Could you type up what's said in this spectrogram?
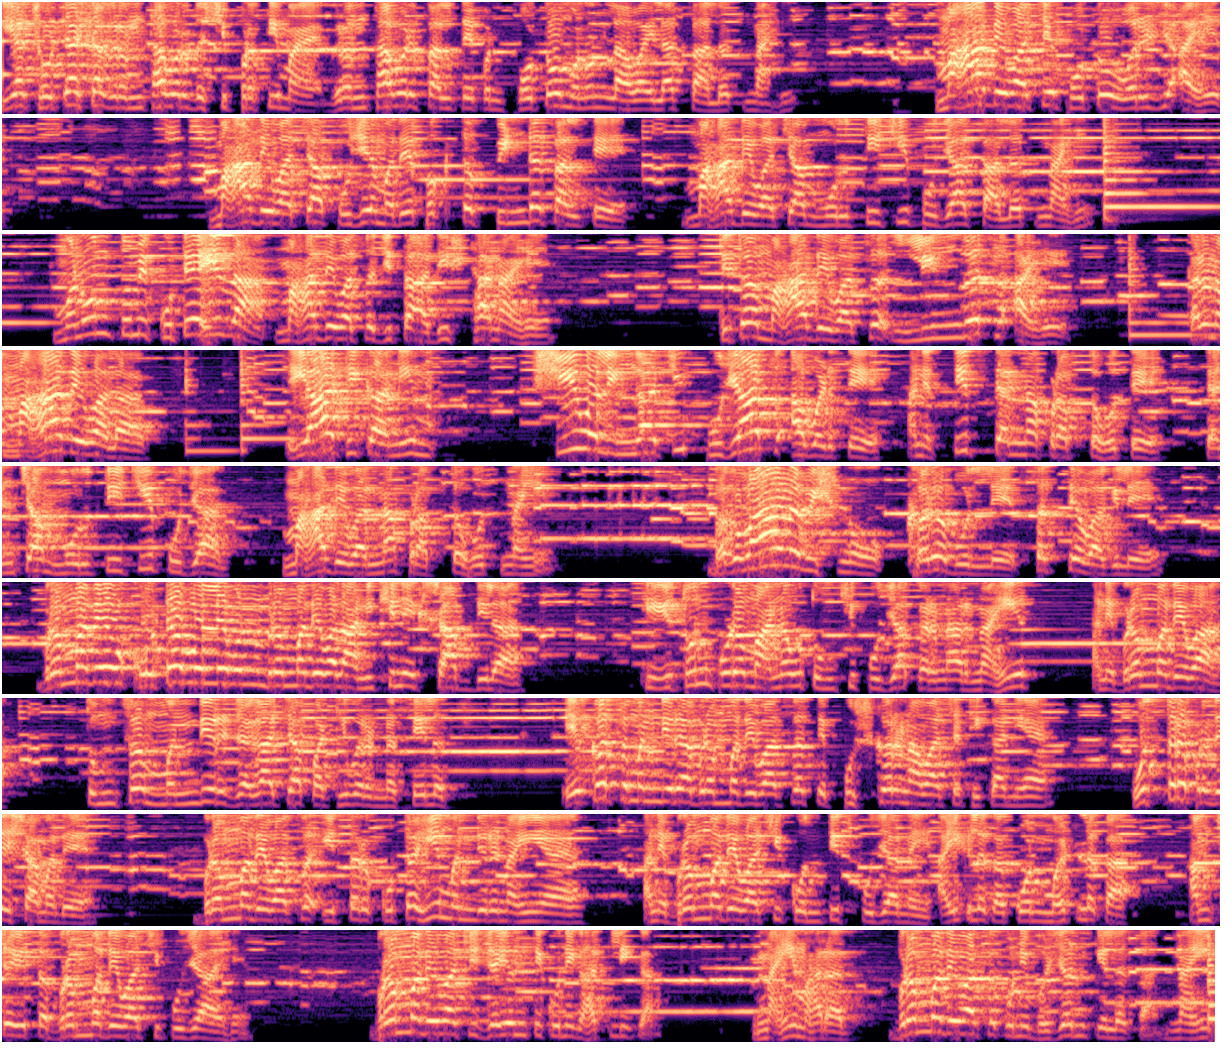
या छोट्याशा ग्रंथावर जशी प्रतिमा आहे ग्रंथावर चालते पण फोटो म्हणून लावायला चालत नाही. महादेवाचे फोटो वर्ज आहेत. महादेवाच्या पूजेमध्ये फक्त पिंड चालते. महादेवाच्या मूर्तीची पूजा चालत नाही. म्हणून तुम्ही कुठेही जा महादेवाचं जिथं अधिष्ठान आहे तिथं महादेवाचं लिंगच आहे. कारण महादेवाला या ठिकाणी शिवलिंगाची पूजाच आवडते आणि तीच त्यांना प्राप्त होते. त्यांच्या मूर्तीची पूजा महादेवांना प्राप्त होत नाही. भगवान विष्णू खरं बोलले सत्य वागले. ब्रह्मदेव खोट बोलले म्हणून ब्रह्मदेवाला आणखीन एक शाप दिला की इथून पुढे मानव तुमची पूजा करणार नाहीत आणि ब्रह्मदेवा तुमचं मंदिर जगाच्या पाठीवर नसेलच. एकच मंदिर आहे ब्रह्मदेवाचं ते पुष्कर नावाच्या ठिकाणी आहे. उत्तर प्रदेशामध्ये आहे. ब्रह्मदेवाचं इतर कुठंही मंदिर नाही आहे आणि ब्रह्मदेवाची कोणतीच पूजा नाही. ऐकलं का कोण म्हटलं का आमच्या इथं ब्रह्मदेवाची पूजा आहे. ब्रह्मदेवाची जयंती कुणी घातली का? नाही महाराज. ब्रह्मदेवाचं कुणी भजन केलं का? नाही.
